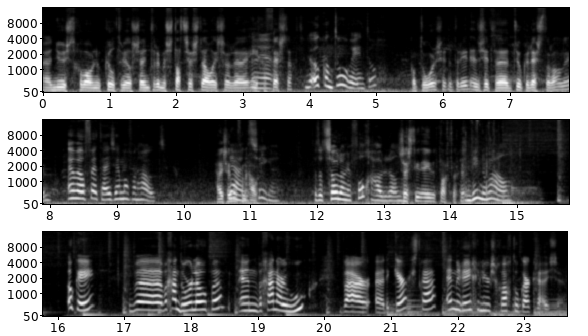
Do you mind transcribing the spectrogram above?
Eh, nu is het gewoon een cultureel centrum, een stadsherstel is er eh, in Oh, ja. gevestigd. Er ook kantoren in, toch? Kantoren zitten erin en er zit eh, natuurlijk een restaurant in. En wel vet, hij is helemaal van hout. Hij is helemaal ja, van hout. je. Dat het zo lang heeft volgehouden dan. 1681 hè? Niet normaal. Oké, we, we gaan doorlopen en we gaan naar de hoek waar de Kerkstraat en de Reguliersgracht elkaar kruisen.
